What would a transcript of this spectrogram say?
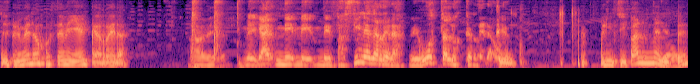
El primero, José Miguel Carrera. A ver. Me, ca- me, me, me fascina carrera, me gustan los carreras. Sí. Principalmente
